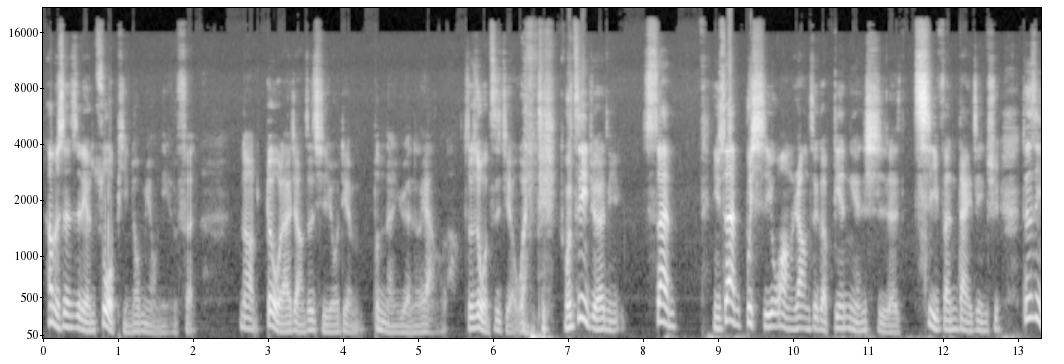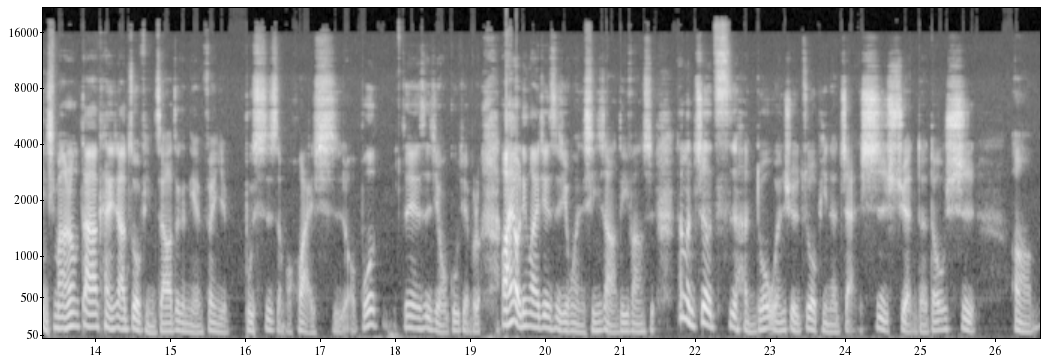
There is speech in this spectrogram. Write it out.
他们甚至连作品都没有年份。那对我来讲，这其实有点不能原谅了，这是我自己的问题。我自己觉得你，虽然你虽然不希望让这个编年史的气氛带进去，但是你起码让大家看一下作品，知道这个年份也不是什么坏事哦。不过这件事情我姑且不论。哦，还有另外一件事情我很欣赏的地方是，他们这次很多文学作品的展示选的都是，嗯。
